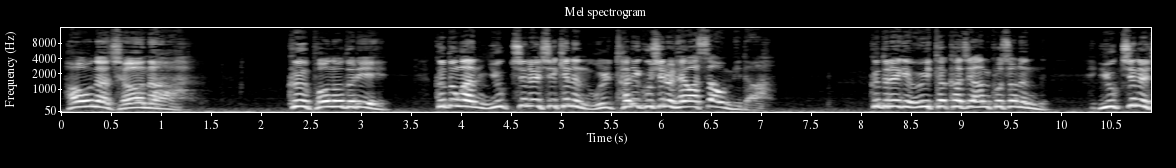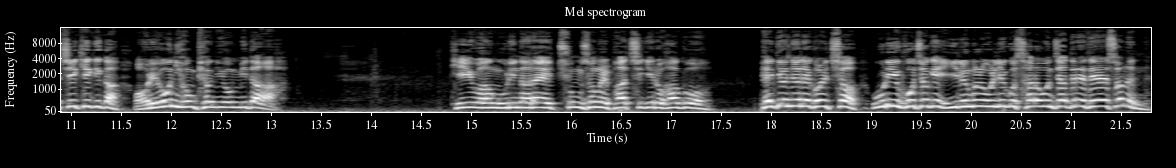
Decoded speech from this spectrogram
하오나 전하, 그 번호들이 그동안 육진을 지키는 울타리 구실을 해왔사옵니다. 그들에게 의탁하지 않고서는 육진을 지키기가 어려운 형편이옵니다. 기왕 우리나라에 충성을 바치기로 하고 100여 년에 걸쳐 우리 호적에 이름을 올리고 살아온 자들에 대해서는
